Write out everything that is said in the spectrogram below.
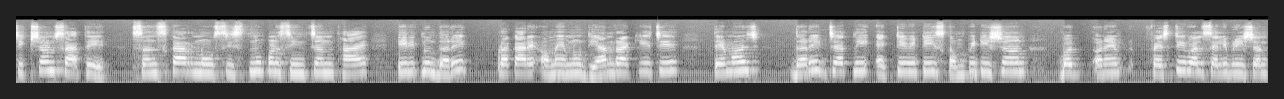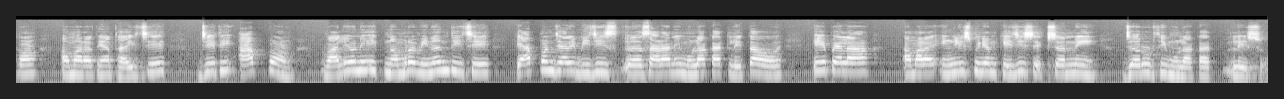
શિક્ષણ સાથે સંસ્કારનું, શિસ્તનું પણ સિંચન થાય એ રીતનું દરેક પ્રકારે અમે એમનું ધ્યાન રાખીએ છીએ. તેમજ દરેક જાતની એક્ટિવિટીઝ કોમ્પિટિશન અને ફેસ્ટિવલ સેલિબ્રેશન પણ અમારા ત્યાં થાય છે. જેથી આપ પણ વાલીઓને એક નમ્ર વિનંતી છે કે આપ પણ જ્યારે બીજી શાળાની મુલાકાત લેતા હોય, એ પહેલાં અમારા ઇંગ્લિશ મીડિયમ કેજી સેક્શનની જરૂરથી મુલાકાત લેશો.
